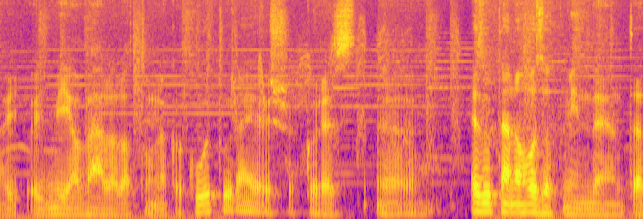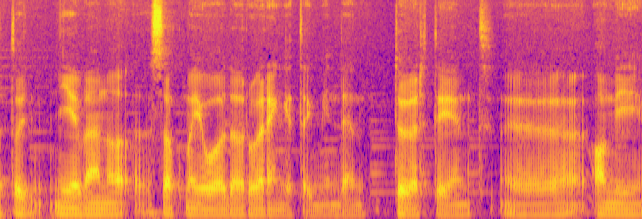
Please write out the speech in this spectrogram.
hogy, hogy mi a vállalatunknak a kultúrája, és akkor ez, ezután hozott mindent, tehát hogy nyilván a szakmai oldalról rengeteg minden történt, ami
